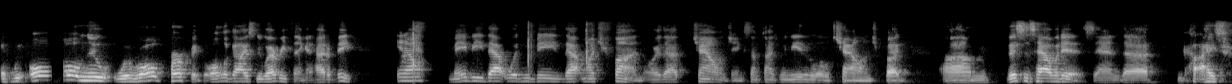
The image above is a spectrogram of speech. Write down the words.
If we all, all knew we were all perfect, all the guys knew everything and how to be, you know, maybe that wouldn't be that much fun or that challenging. Sometimes we need a little challenge, but um, this is how it is, and uh, guys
